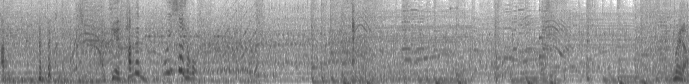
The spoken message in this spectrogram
아, 아 뒤에 3대 또 있어 저거. 구매라.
